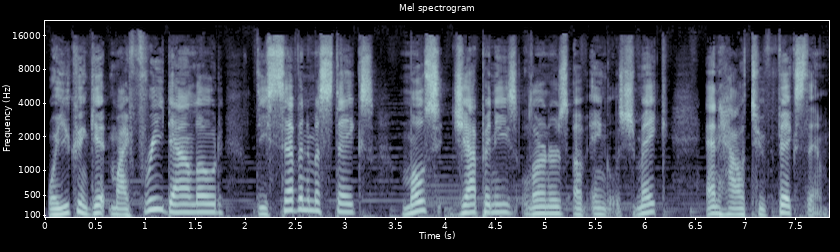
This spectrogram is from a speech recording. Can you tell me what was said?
where you can get my free download, The Seven Mistakes Most Japanese Learners of English Make, and How to Fix Them.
